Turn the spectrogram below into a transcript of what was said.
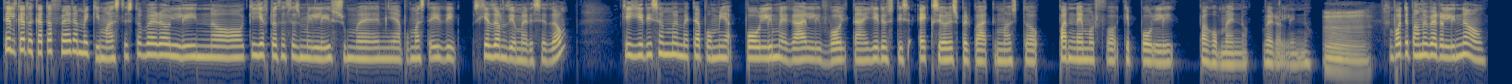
Τελικά τα καταφέραμε και είμαστε στο Βερολίνο και γι' αυτό θα σας μιλήσουμε μια που είμαστε ήδη σχεδόν δύο μέρες εδώ και γυρίσαμε μετά από μια πολύ μεγάλη βόλτα γύρω στις έξι ώρες περπάτημα στο πανέμορφο και πολύ παγωμένο Βερολίνο. Mm. Οπότε πάμε Βερολίνο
